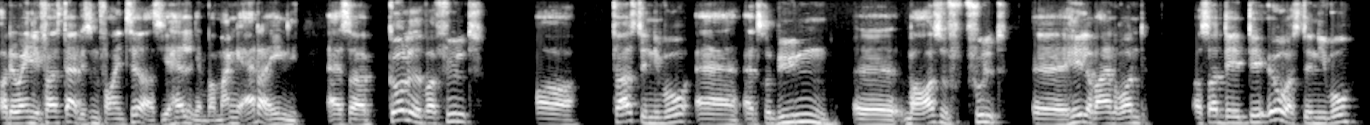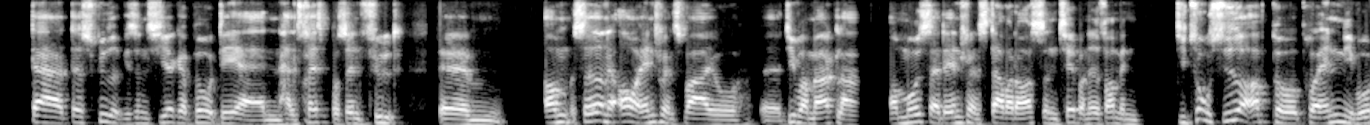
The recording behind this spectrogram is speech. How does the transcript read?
og det var egentlig først der, vi sådan orienterede os i hallen, jamen, hvor mange er der egentlig? Altså, gulvet var fyldt, og første niveau af, af tribunen øh, var også fyldt øh, hele vejen rundt. Og så det, det øverste niveau, der, der skyder vi sådan cirka på, det er en 50% fyldt. Øhm, om sæderne over entrance var jo, øh, de var mørklagt, og modsat entrance, der var der også sådan tæpper ned for, men de to sider op på, på anden niveau,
